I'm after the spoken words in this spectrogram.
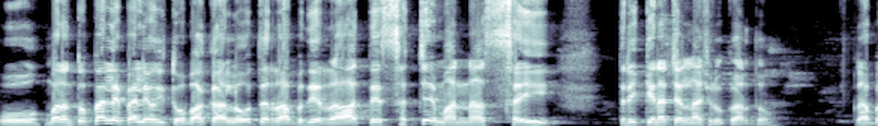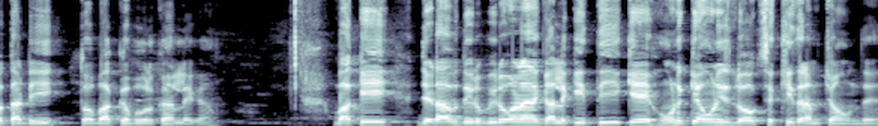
ਉਹ ਮਰਨ ਤੋਂ ਪਹਿਲੇ ਪਹਿਲੇ ਉਹਦੀ ਤੋਬਾ ਕਰ ਲਓ ਤੇ ਰੱਬ ਦੇ ਰਾਹ ਤੇ ਸੱਚੇ ਮਨ ਨਾਲ ਸਹੀ ਤਰੀਕੇ ਨਾਲ ਚੱਲਣਾ ਸ਼ੁਰੂ ਕਰ ਦਿਓ। ਰੱਬ ਤੁਹਾਡੀ ਤੋਬਾ ਕਬੂਲ ਕਰ ਲੇਗਾ ਬਾਕੀ ਜਿਹੜਾ ਵੀਰੋ ਵੀਰੋ ਨੇ ਗੱਲ ਕੀਤੀ ਕਿ ਹੁਣ ਕਿਉਂ ਨਹੀਂ ਲੋਕ ਸਿੱਖੀ ਧਰਮ ਚ ਆਉਂਦੇ?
